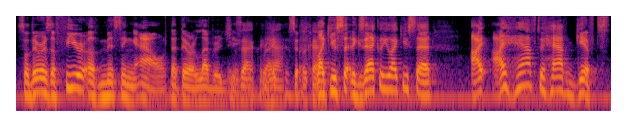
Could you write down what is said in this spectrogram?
So there is a fear of missing out that they're leveraging. Exactly, Right. yeah. So Okay. like you said, exactly like you said, I, I have to have gifts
